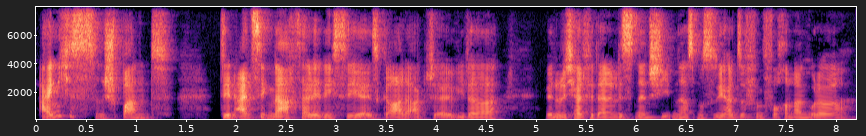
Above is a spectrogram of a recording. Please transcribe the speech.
eigentlich ist es entspannt. Den einzigen Nachteil, den ich sehe, ist gerade aktuell wieder, wenn du dich halt für deine Listen entschieden hast, musst du die halt so fünf Wochen lang oder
